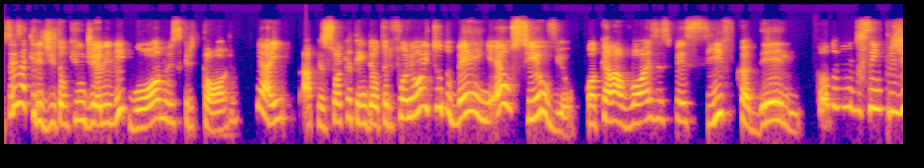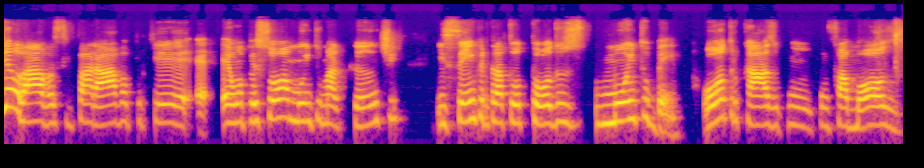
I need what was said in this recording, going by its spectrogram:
Vocês acreditam que um dia ele ligou no escritório e aí a pessoa que atendeu o telefone, oi, tudo bem? É o Silvio, com aquela voz específica dele. Todo mundo sempre gelava, se parava, porque é, é uma pessoa muito marcante e sempre tratou todos muito bem. Outro caso com, com famosos,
